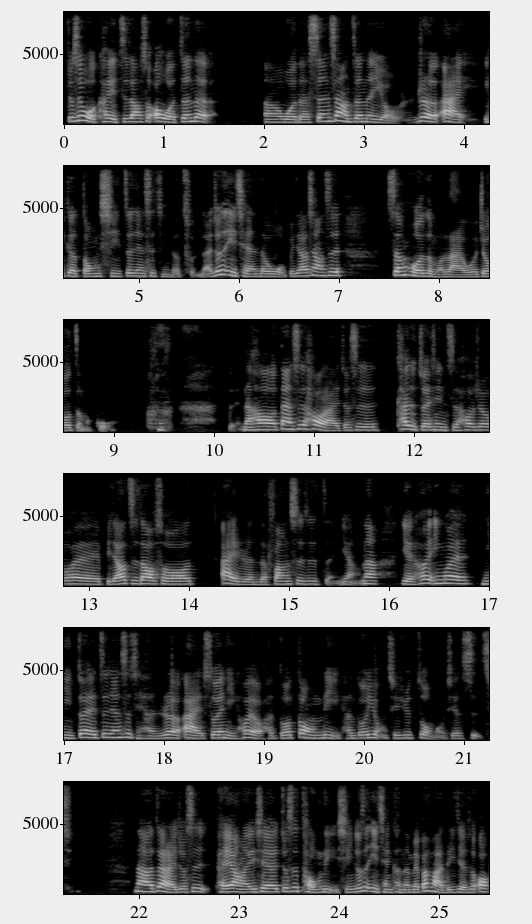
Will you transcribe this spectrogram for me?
就是我可以知道说，哦，我真的，嗯，我的身上真的有热爱一个东西这件事情的存在。就是以前的我比较像是生活怎么来我就怎么过，对。然后，但是后来就是开始追星之后，就会比较知道说爱人的方式是怎样。那也会因为你对这件事情很热爱，所以你会有很多动力、很多勇气去做某些事情。那再来就是培养了一些就是同理心，就是以前可能没办法理解说，哦，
